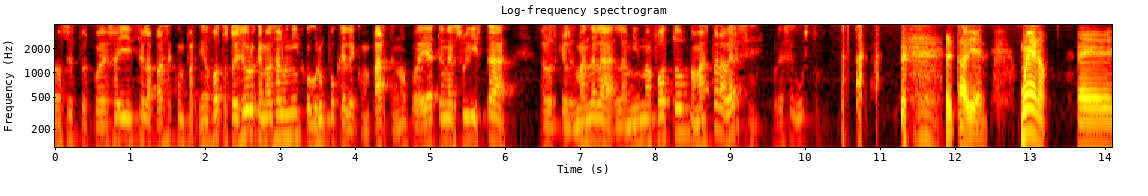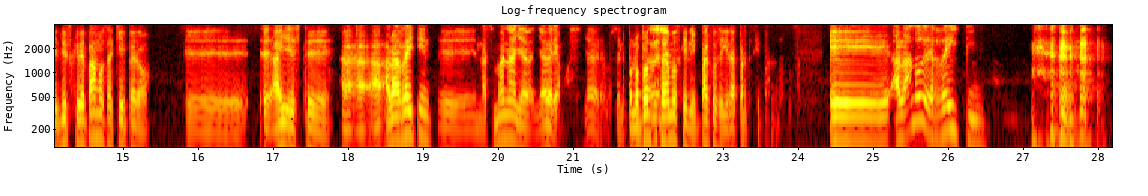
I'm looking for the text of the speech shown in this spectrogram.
Entonces, pues por eso ahí se la pasa compartiendo fotos. Estoy seguro que no es el único grupo que le comparte, ¿no? Por ahí a tener su lista a los que les manda la, misma foto, nomás para verse, por ese gusto. Está bien. Bueno, eh, discrepamos aquí, pero eh, eh, hay este, habrá rating en la semana, ya, ya veremos, ya veremos. Por lo pronto sabemos que el impacto seguirá participando. hablando de rating.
